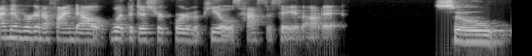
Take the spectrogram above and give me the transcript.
and then we're going to find out what the District Court of Appeals has to say about it. So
